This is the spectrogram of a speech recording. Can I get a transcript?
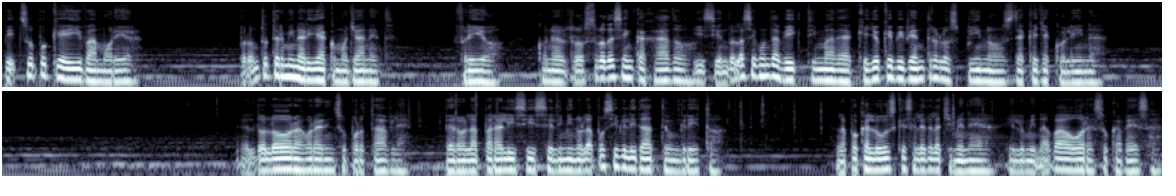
Pete supo que iba a morir. Pronto terminaría como Janet, frío, con el rostro desencajado y siendo la segunda víctima de aquello que vivía entre los pinos de aquella colina. El dolor ahora era insoportable, pero la parálisis eliminó la posibilidad de un grito. La poca luz que salía de la chimenea iluminaba ahora su cabeza,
